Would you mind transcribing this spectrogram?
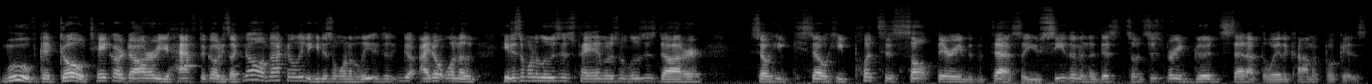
move go- take our daughter you have to go and he's like no i'm not going to leave he doesn't want to leave i don't want to he doesn't want to lose his family doesn't lose his daughter So he so he puts his salt theory to the test. So you see them in the distance. So it's just very good setup the way the comic book is.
